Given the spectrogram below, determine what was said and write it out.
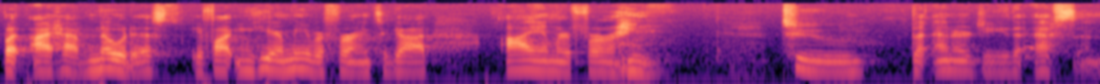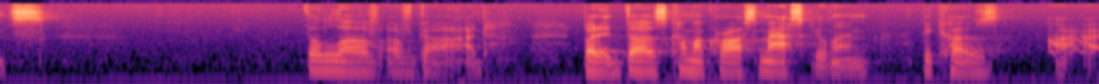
But I have noticed, if I, you hear me referring to God, I am referring to the energy, the essence, the love of God. But it does come across masculine because, I,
